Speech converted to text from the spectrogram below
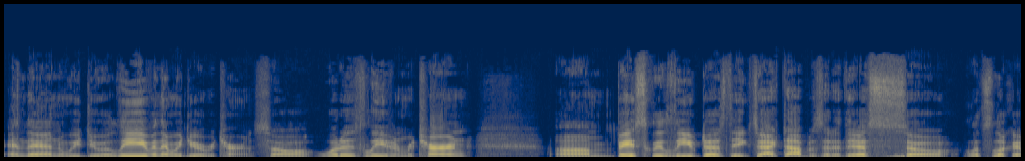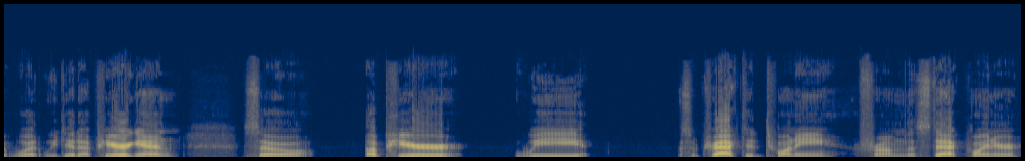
and then we do a leave, and then we do a return. So what is leave and return? Um, basically, leave does the exact opposite of this. So let's look at what we did up here again. So up here, we subtracted 20 from the stack pointer,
